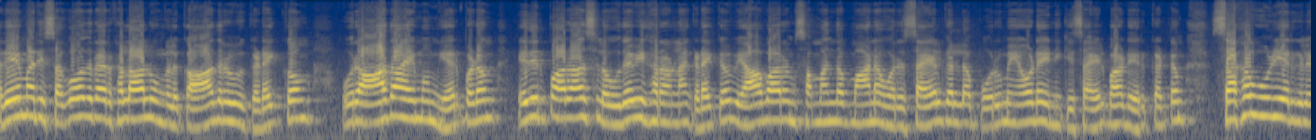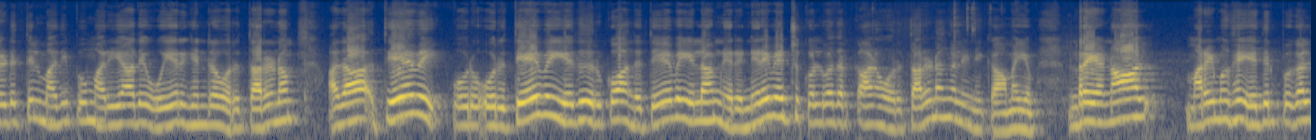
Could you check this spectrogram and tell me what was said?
அதே மாதிரி சகோதரர்களால் உங்களுக்கு ஆதரவு கிடைக்கும். ஒரு ஆதாயமும் ஏற்படும். எதிர்பாரா சில உதவிகரம்லாம் கிடைக்கும். வியாபாரம் சம்பந்தமான ஒரு செயல்களில் பொறுமையோடு இன்றைக்கி செயல்பாடு இருக்கட்டும். சக ஊழியர்களிடத்தில் மதிப்பு மரியாதை உயர்கின்ற ஒரு தருணம். அதா தேவை ஒரு ஒரு தேவை எது இருக்கோ அந்த தேவையெல்லாம் நிறை நிறைவேற்றி கொள்வதற்கான ஒரு தருணங்கள் இன்றைக்கி அமையும். இன்றைய நாள் மறைமுக எதிர்ப்புகள்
